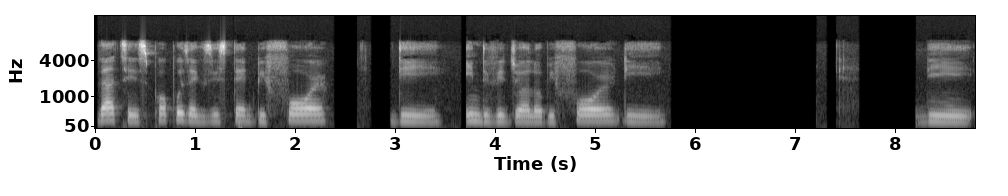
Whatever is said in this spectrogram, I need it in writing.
That is, purpose existed before the individual or before the the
